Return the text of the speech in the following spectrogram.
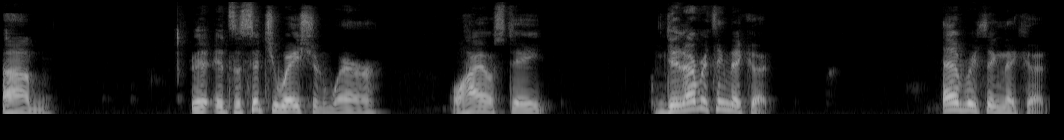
Um, it's a situation where Ohio State did everything they could, everything they could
